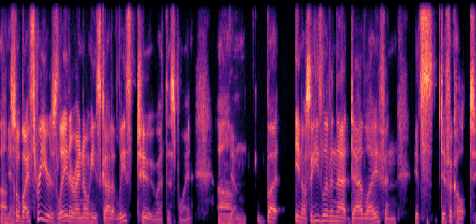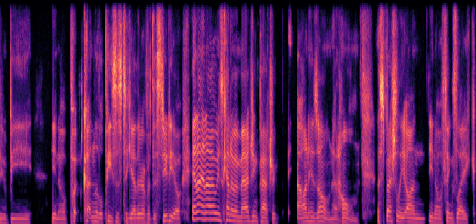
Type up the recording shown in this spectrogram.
Um, yeah. So by three years later, I know he's got at least two at this point. Um, yeah. But you know, so he's living that dad life, and it's difficult to be you know, put cutting little pieces together up at the studio. And I, and I always kind of imagine Patrick on his own at home, especially on, you know, things like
